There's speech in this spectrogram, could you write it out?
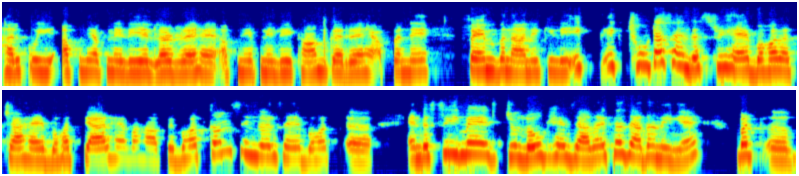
हर कोई अपने अपने लिए लड़ रहे हैं अपने अपने लिए काम कर रहे हैं अपने फेम बनाने के लिए। एक एक छोटा सा इंडस्ट्री है बहुत अच्छा है बहुत प्यार है वहाँ पे बहुत कम सिंगर्स है बहुत इंडस्ट्री uh, में जो लोग हैं ज़्यादा इतना ज़्यादा नहीं है बट uh,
